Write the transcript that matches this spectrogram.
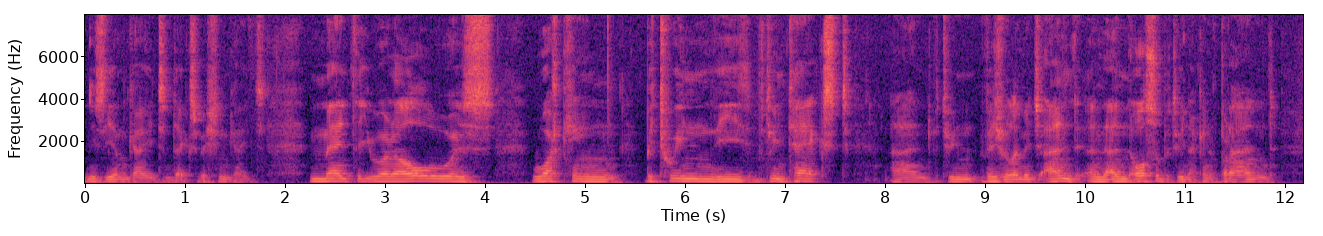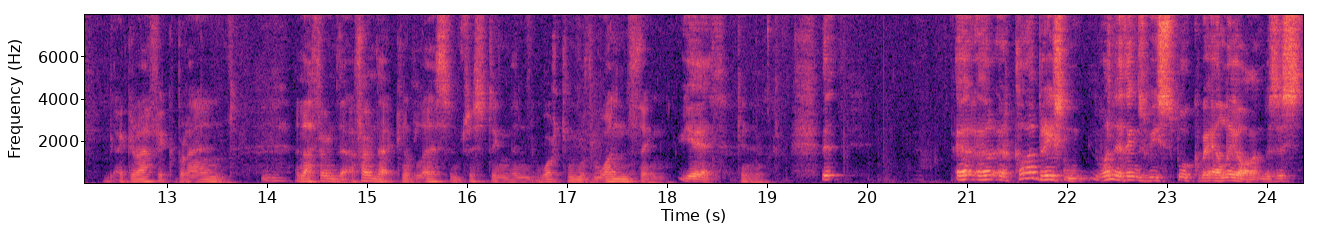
museum guides and exhibition guides, meant that you were always working between these between text and between visual image and and then also between a kind of brand, a graphic brand. Mm. And I found that I found that kind of less interesting than working with one thing. Yes. Kind of Our, our, our collaboration, one of the things we spoke about early on was this.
